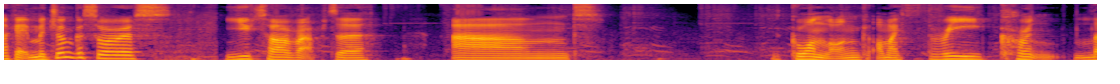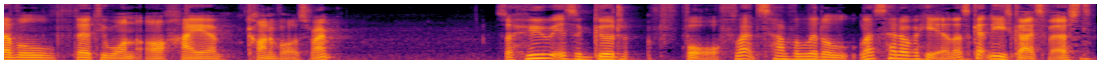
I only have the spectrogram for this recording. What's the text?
Okay, Majungasaurus, Utah Raptor, and Guanlong are my three current level 31 or higher carnivores, right? So who is a good fourth? Let's have a little... Let's head over here. Let's get these guys first.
